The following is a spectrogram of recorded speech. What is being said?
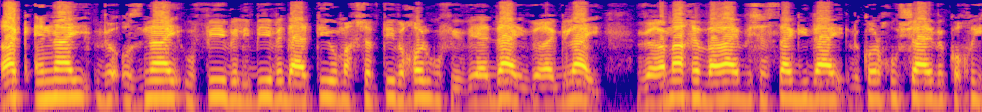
רק עיניי ואוזניי ופי ולבי ודעתי ומחשבתי וכל גופי וידיי ורגליי ורמח איברי ושסה גידיי וכל חושיי וכוחי,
